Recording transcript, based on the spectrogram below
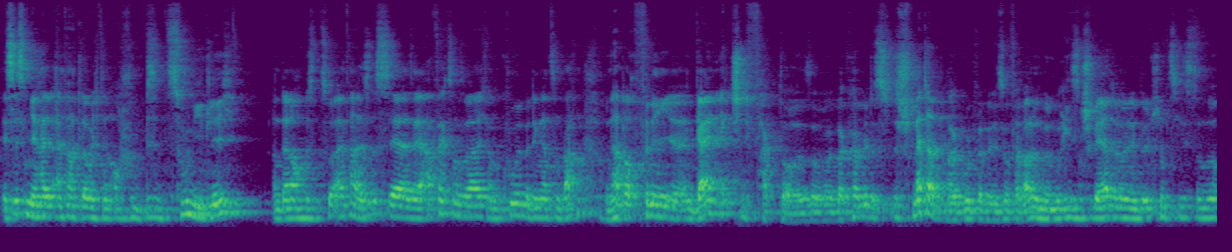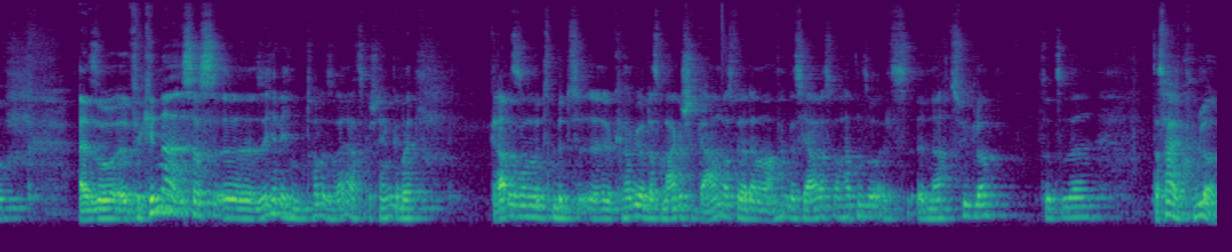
es ist mir halt einfach, glaube ich, dann auch schon ein bisschen zu niedlich und dann auch ein bisschen zu einfach. Es ist sehr, sehr abwechslungsreich und cool mit den ganzen Waffen und hat auch, finde ich, einen geilen Action-Faktor. So, bei Kirby, das, das schmettert immer gut, wenn du dich so verwandelst mit einem riesen Schwert über den Bildschirm ziehst und so. Also äh, für Kinder ist das äh, sicherlich ein tolles Weihnachtsgeschenk, aber gerade so mit, mit äh, Kirby und das magische Garn, was wir dann am Anfang des Jahres noch hatten, so als äh, Nachzügler sozusagen, das war halt cooler.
